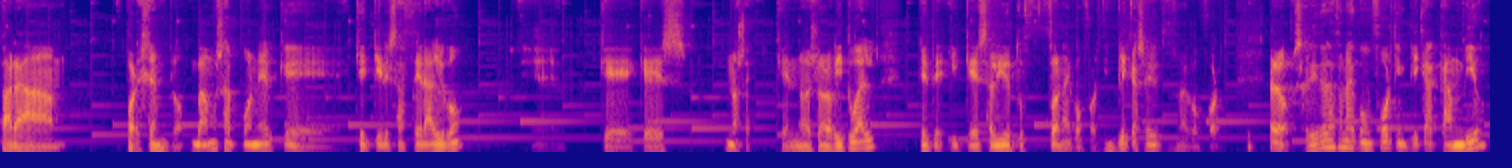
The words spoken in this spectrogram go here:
para, por ejemplo, vamos a poner que, quieres hacer algo eh, que, es, no sé, que no es lo habitual que y que es salir de tu zona de confort. Implica salir de tu zona de confort. Claro, salir de la zona de confort implica cambio.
